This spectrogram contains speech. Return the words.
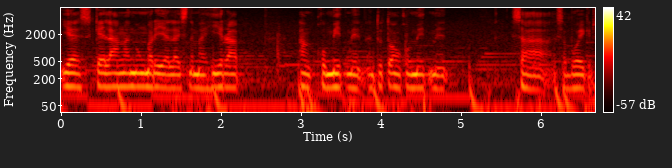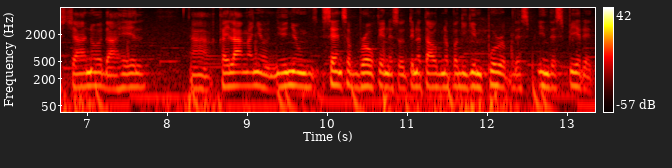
yes, kailangan mong ma-realize na mahirap ang commitment, ang totoong commitment sa sa buhay kristyano dahil ah, kailangan yun. Yun yung sense of brokenness o tinatawag na pagiging poor of the, in the spirit.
